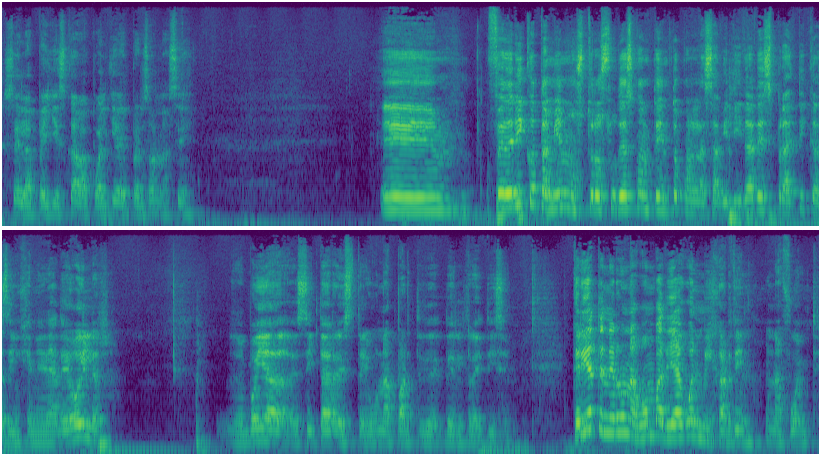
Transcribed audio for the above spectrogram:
Se la pellizcaba cualquier persona, sí. Eh, Federico también mostró su descontento con las habilidades prácticas de ingeniería de Euler. Eh, Voy a citar este, una parte de- del rey, dice. Quería tener una bomba de agua en mi jardín, una fuente.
